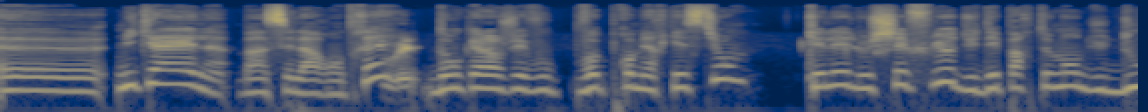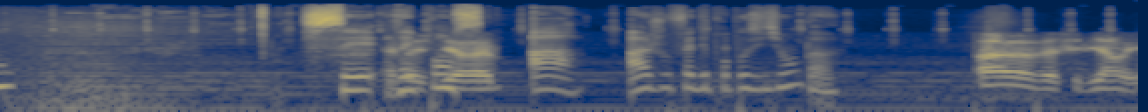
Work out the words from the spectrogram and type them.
Euh, Michael, ben, c'est la rentrée. Oui. Donc, alors, je vais vous. Votre première question. Quel est le chef-lieu du département du Doubs? C'est Eh ben, réponse dirais- A. A, je vous fais des propositions ou pas? Ah, bah c'est bien, oui.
